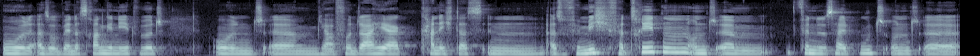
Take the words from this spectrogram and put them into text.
Und, also wenn das rangenäht wird. Und ähm, ja, von daher kann ich das in, also für mich vertreten und ähm, finde das halt gut und äh,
